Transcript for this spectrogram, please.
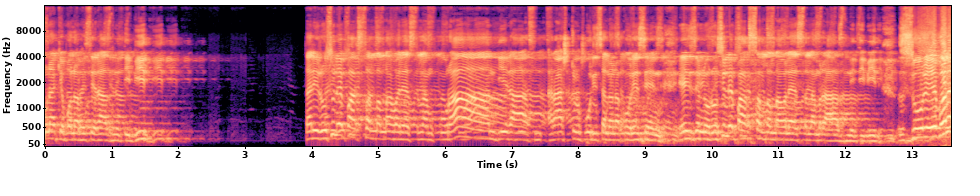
ওনাকে বলা হয়েছে রাজনীতিবিদ। তাহলে রসুল পাক সাল্লাহ আলাইসাল্লাম কোরআন দিয়ে রাষ্ট্র পরিচালনা করেছেন। এই জন্য রসুল পাক সাল্লাহ আলাইসাল্লাম রাজনীতিবিদ। জোরে বলে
